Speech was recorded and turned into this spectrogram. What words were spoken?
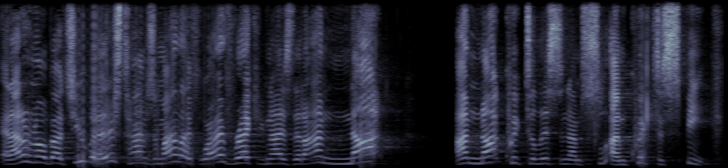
And I don't know about you, but there's times in my life where I've recognized that I'm not, I'm not quick to listen, I'm, sl- I'm quick to speak.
